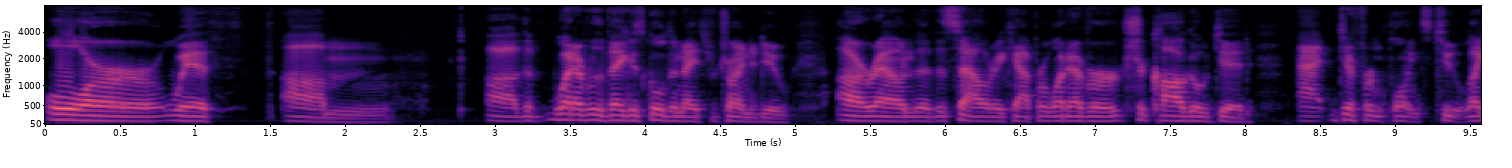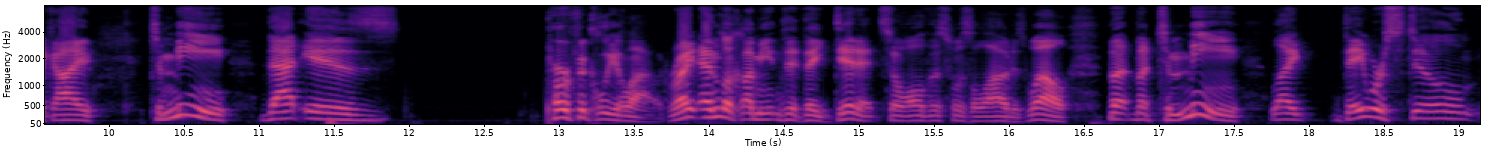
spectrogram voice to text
or with um uh, the whatever the Vegas Golden Knights were trying to do around the, the salary cap or whatever Chicago did at different points too. Like I, to me, that is perfectly allowed, right? And look, I mean, they did it, so all this was allowed as well. But but to me, like they were still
